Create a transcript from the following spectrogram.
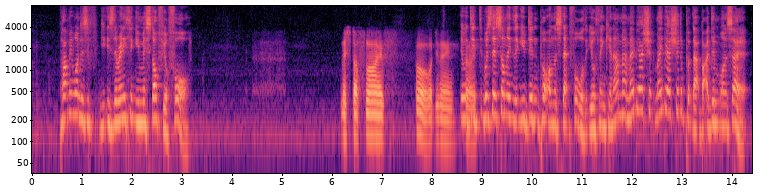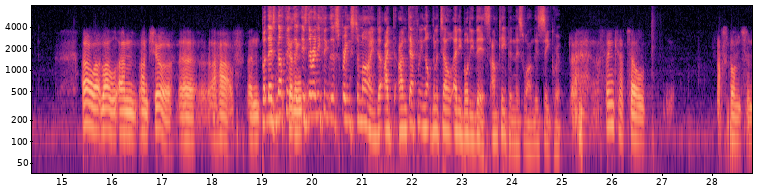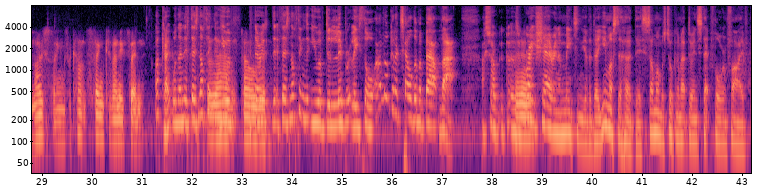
part of me wonders if is there anything you missed off your four? missed off my. Oh, what do you mean? It- did- was there something that you didn't put on the step four that you're thinking, oh man, maybe I should maybe I should have put that, but I didn't want to say it. Oh well, well um, I'm sure uh, I have. And But there's nothing. Getting- That, is there anything that springs to mind? That I, I'm definitely not going to tell anybody this. I'm keeping this one, this secret. I think I've told my sponsor most things. I can't think of anything. Okay, well then, if there's nothing that you have, if there is, if there's nothing that you have deliberately thought, I'm not going to tell them about that. I saw there was a great share in a meeting the other day. You must have heard this. Someone was talking about doing step four and five,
